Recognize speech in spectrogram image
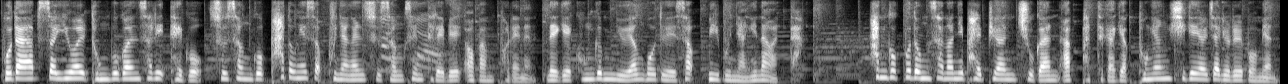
보다 앞서 2월 동부건설이 대구 수성구 파동에서 분양한 수성 센트레빌 어반폴에는 4개 공급 유형 모두에서 미분양이 나왔다. 한국부동산원이 발표한 주간 아파트 가격 동향 시계열 자료를 보면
